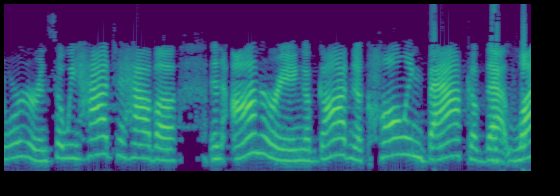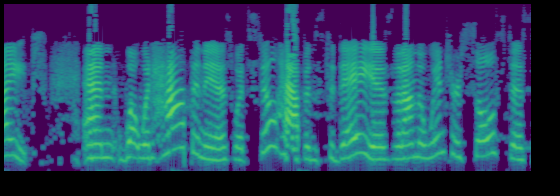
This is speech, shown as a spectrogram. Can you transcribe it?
shorter. And so we had to have a, an honoring of God and a calling back of that light. And what would happen is, what still happens today is that on the winter solstice,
